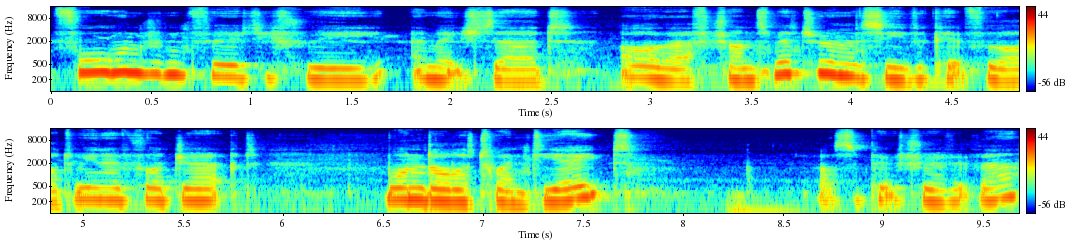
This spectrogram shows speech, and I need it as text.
433 MHZ RF transmitter and receiver kit for Arduino project $1.28 that's a picture of it there.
